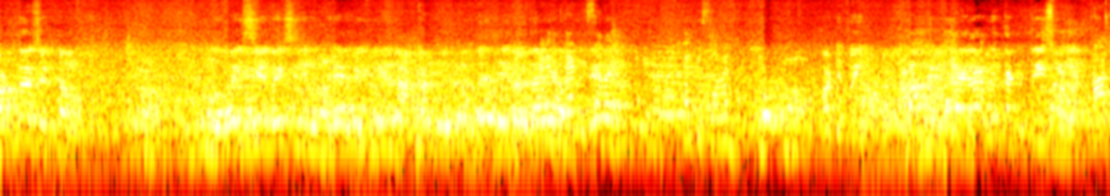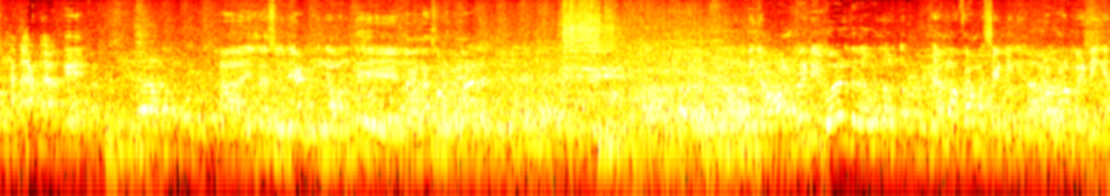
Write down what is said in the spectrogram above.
பக்கா செட்டம். உங்கள் வயசு வயசு நான் ஃபார்ட்டி ஃபைவ் ஆனால் எல்லாருக்கும் தேர்ட்டி த்ரீ சொல்கிறேன் ஓகே இல்லை சூர்யா நீங்கள் வந்து நான் என்ன சொல்கிறேன்னா நீங்கள் ஆல்ரெடி வேர்ல்டு லெவலில் வந்து செம்ம ஃபேமஸ் ஆகிட்டீங்க பிரபலம் ஆகிட்டீங்க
